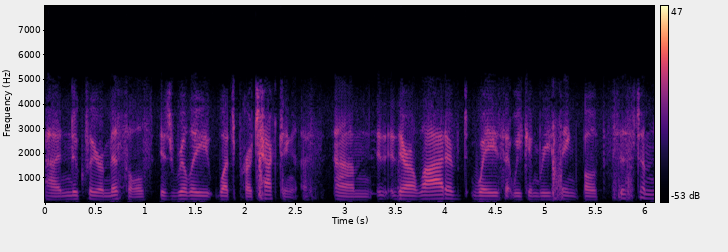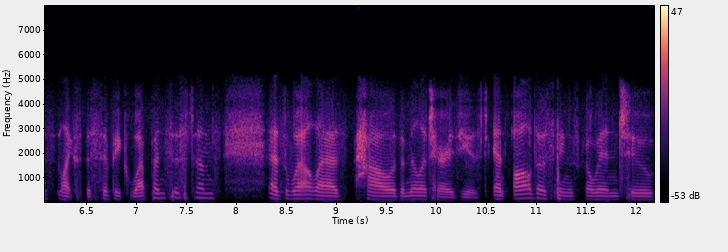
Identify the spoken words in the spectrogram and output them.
uh, nuclear missiles is really what's protecting us. Um, there are a lot of ways that we can rethink both systems, like specific weapon systems, as well as how the military is used. And all those things go into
